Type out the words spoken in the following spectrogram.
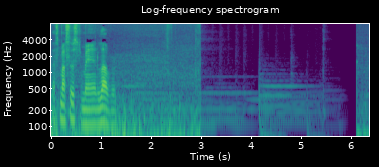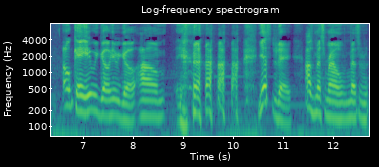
That's my sister, man. Love her. Okay, here we go. Here we go. Um, yesterday I was messing around, messing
